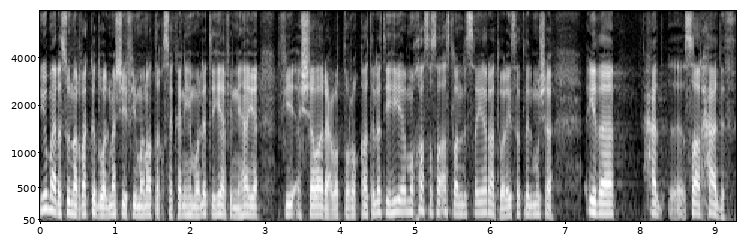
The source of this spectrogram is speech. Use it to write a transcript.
يمارسون الركض والمشي في مناطق سكنهم والتي هي في النهاية في الشوارع والطرقات التي هي مخصصة أصلا للسيارات وليست للمشاة. إذا حد صار حادث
